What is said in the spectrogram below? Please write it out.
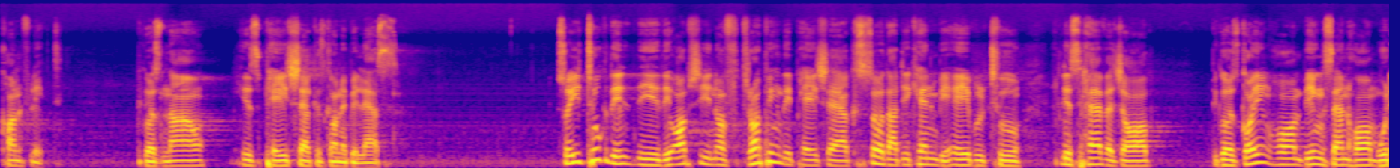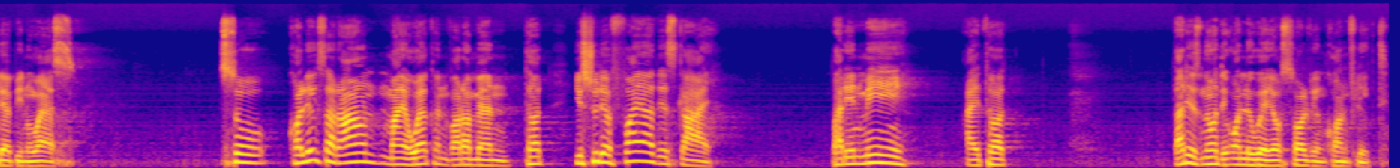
Conflict. Because now his paycheck is going to be less. So he took the, the, the option of dropping the paycheck so that he can be able to at least have a job. Because going home, being sent home would have been worse. So colleagues around my work environment thought, you should have fired this guy. But in me, I thought, that is not the only way of solving conflict.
